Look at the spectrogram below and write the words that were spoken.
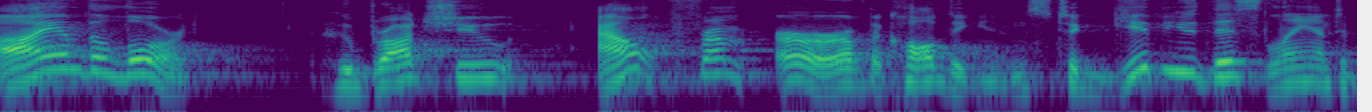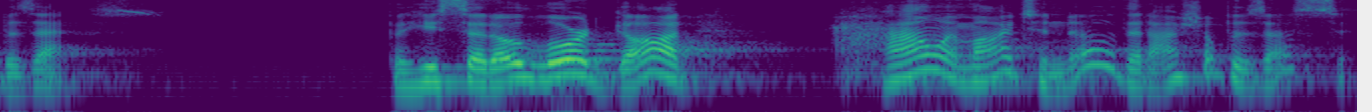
I am the Lord who brought you out from Ur of the Chaldeans to give you this land to possess. But he said, O Lord God, how am I to know that I shall possess it?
